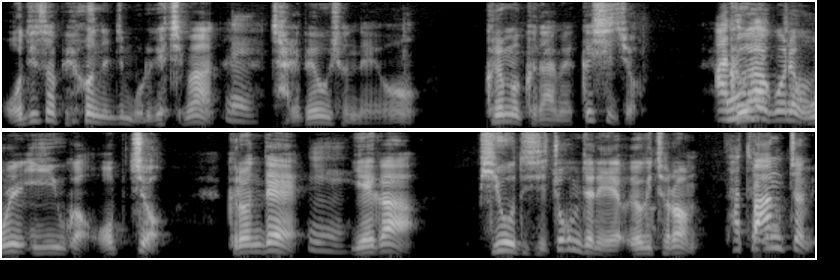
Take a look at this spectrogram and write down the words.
어디서 배웠는지 모르겠지만 네. 잘 배우셨네요. 그러면 그 다음에 끝이죠. 안 그. 학원에 올 이유가 없죠. 그런데 예. 얘가 비 오듯이 조금 전에 여기처럼 다. 빵점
